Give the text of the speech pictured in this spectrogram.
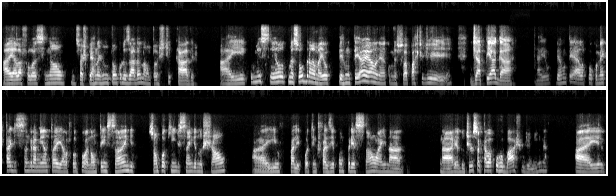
Aí ela falou assim, não, suas pernas não estão cruzadas não, estão esticadas. Aí comecei, começou o drama. Eu perguntei a ela, né? Começou a parte de, de APH. Aí eu perguntei a ela, pô, como é que tá de sangramento aí? Ela falou, pô, não tem sangue, só um pouquinho de sangue no chão. Aí eu falei, pô, tem que fazer compressão aí na, na área do tiro, só que tava por baixo de mim, né? Aí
